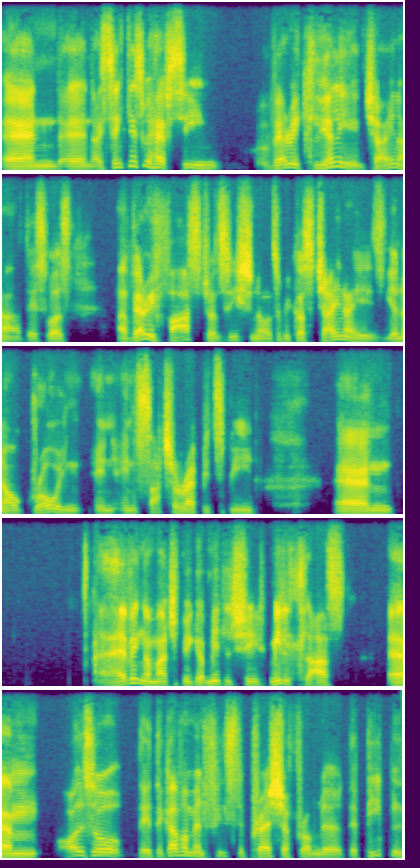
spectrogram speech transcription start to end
And and i think this we have seen very clearly in china. This was a very fast transition also because china is you know growing in in such a rapid speed and having a much bigger middle middle class um, also the, the government feels the pressure from the, the people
